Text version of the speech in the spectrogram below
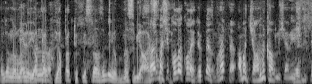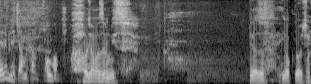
Hocam normalde devrilenler yaprak yaprak dökmesi lazım değil mi? Bu nasıl bir ağaç? Sarmaşık kolay kolay dökmez Murat da ama canlı kalmış yani. Evet. Yeşillikleri bile canlı kalmış. Olmamış. Hocam hazır mıyız? Biraz yokla hocam.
